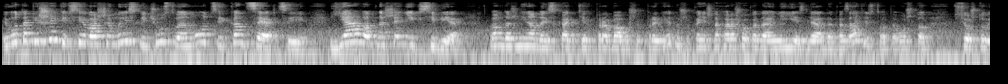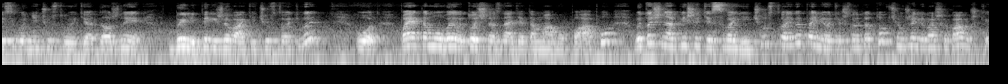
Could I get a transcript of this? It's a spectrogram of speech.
И вот опишите все ваши мысли, чувства, эмоции, концепции «Я в отношении к себе». Вам даже не надо искать тех прабабушек, прадедушек. Конечно, хорошо, когда они есть для доказательства того, что все, что вы сегодня чувствуете, должны были переживать и чувствовать вы. Вот. Поэтому вы точно знаете это маму, папу, вы точно опишите свои чувства, и вы поймете, что это то, в чем жили ваши бабушки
